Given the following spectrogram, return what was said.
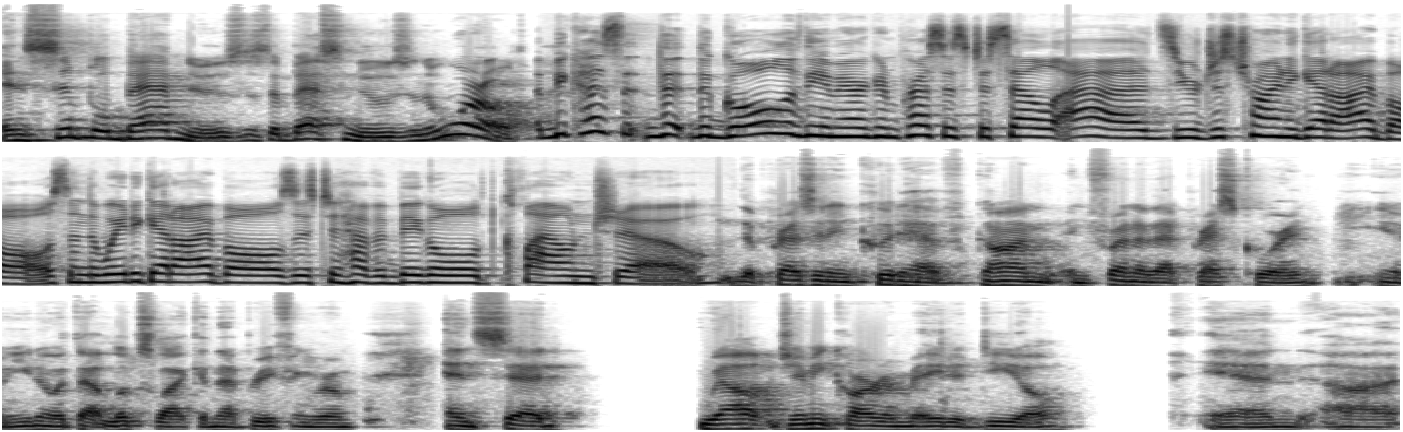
And simple bad news is the best news in the world. Because the, the goal of the American press is to sell ads. You're just trying to get eyeballs. And the way to get eyeballs is to have a big old clown show. The president could have gone in front of that press corps, and you know, you know what that looks like in that briefing room, and said, Well, Jimmy Carter made a deal, and, uh,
